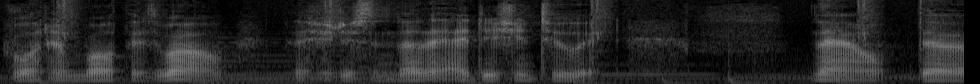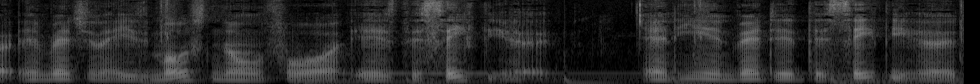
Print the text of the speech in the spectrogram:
brought him wealth as well. This is just another addition to it. Now, the invention that he's most known for is the safety hood. And he invented the safety hood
